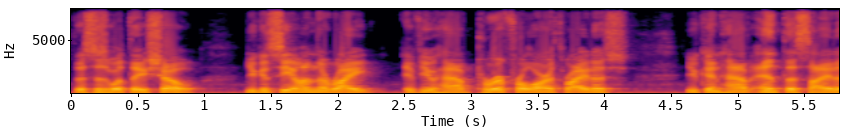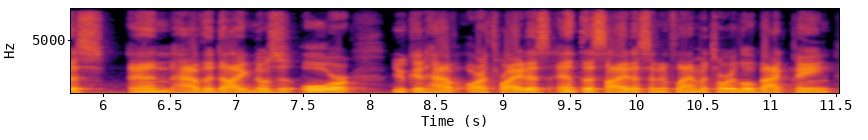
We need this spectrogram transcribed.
this is what they show. You can see on the right, if you have peripheral arthritis, you can have enthesitis and have the diagnosis, or you can have arthritis, enthesitis, and inflammatory low back pain.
